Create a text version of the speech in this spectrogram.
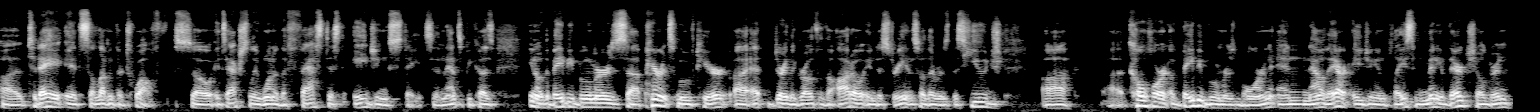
uh, today it's 11th or 12th. So it's actually one of the fastest aging states. And that's because, you know, the baby boomers' uh, parents moved here uh, at, during the growth of the auto industry. And so there was this huge uh, uh, cohort of baby boomers born, and now they are aging in place, and many of their children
